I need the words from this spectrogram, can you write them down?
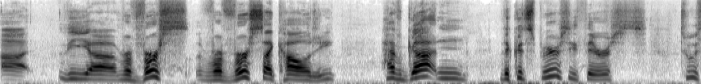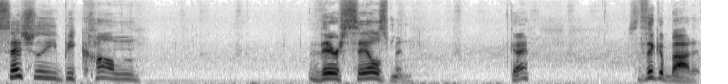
uh, the uh, reverse reverse psychology, have gotten the conspiracy theorists to essentially become their salesmen. Okay, so think about it.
